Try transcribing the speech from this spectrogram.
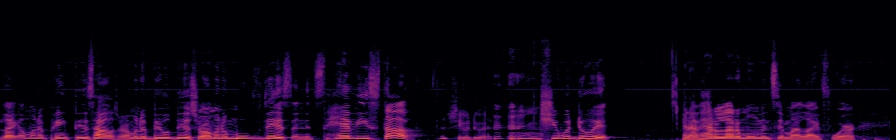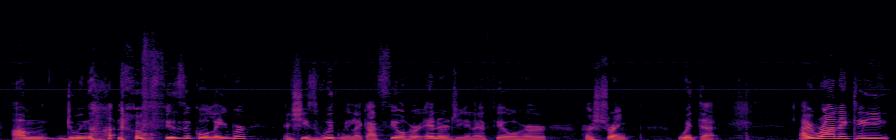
Like I'm gonna paint this house, or I'm gonna build this, or I'm gonna move this, and it's heavy stuff She would do it. she would do it. And I've had a lot of moments in my life where I'm doing a lot of physical labor and she's with me. Like I feel her energy and I feel her her strength with that. Ironically,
